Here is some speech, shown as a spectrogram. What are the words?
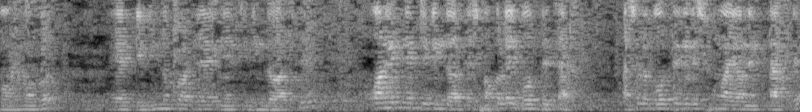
মহানগর, এর বিভিন্ন পর্যায়ের নেতৃবৃন্দ আছে। অনেক নেতৃবৃন্দ আছে, সকলেই বলতে চায়। আসলে বলতে গেলে সময় অনেক লাগবে।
